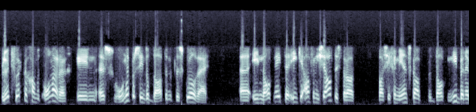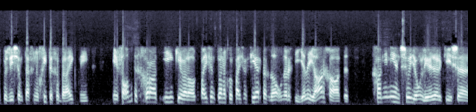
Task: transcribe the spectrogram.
bloot voortgegaan met onderrig en is 100% op datum met hulle skoolwerk. Uh en dalk net 'n entjie af in dieselfde straat was die gemeenskap dalk nie binne posisie om tegnologie te gebruik nie en veral met 'n graad eentjie wat dalk 25 of 45 dae onder die hele jaar gehad het, gaan jy nie in so jong leerdertjie se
